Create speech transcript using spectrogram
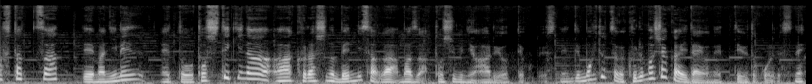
二つあって、まあ、二面、えっと、都市的な暮らしの便利さが、まずは都市部にはあるよっていうことですね。で、もう一つが車社会だよねっていうところですね。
